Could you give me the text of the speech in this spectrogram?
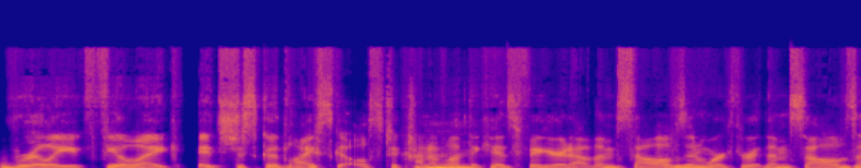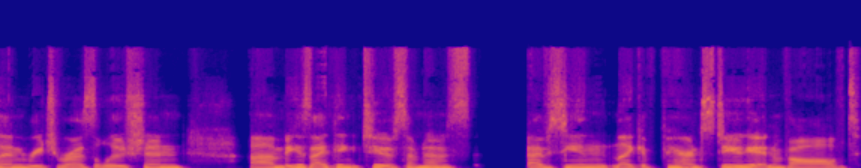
really feel like it's just good life skills to kind of mm-hmm. let the kids figure it out themselves and work through it themselves and reach a resolution. Um, because I think too, if sometimes I've seen like if parents do get involved,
